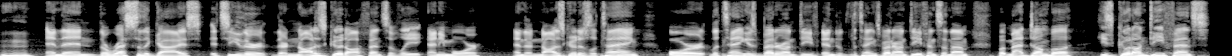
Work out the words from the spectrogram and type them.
Mm-hmm. And then the rest of the guys, it's either they're not as good offensively anymore and they're not as good as Letang, or Letang is better on def- and Letang's better on defense than them. But Matt Dumba, he's good on defense,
